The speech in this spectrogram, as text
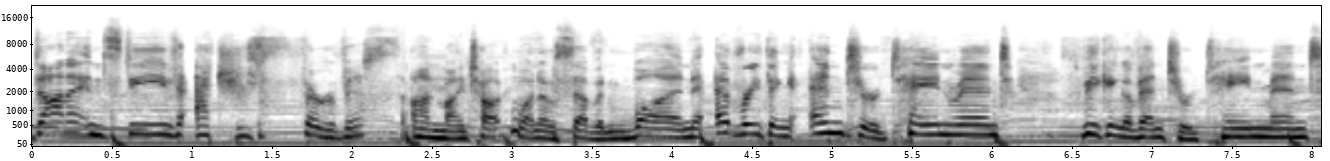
Donna and Steve at your service on My Talk 1071. Everything entertainment. Speaking of entertainment,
